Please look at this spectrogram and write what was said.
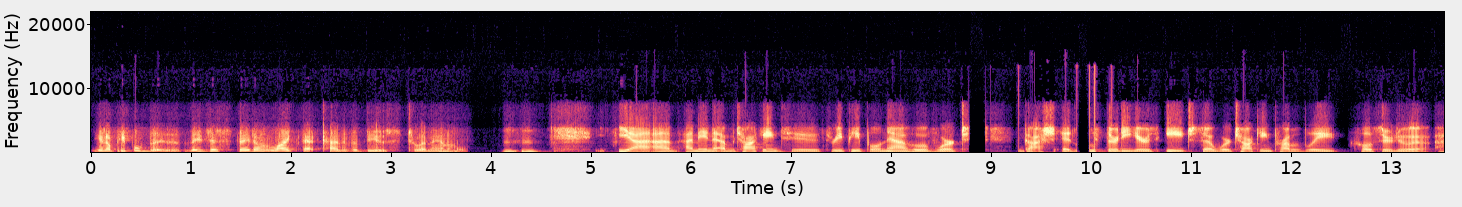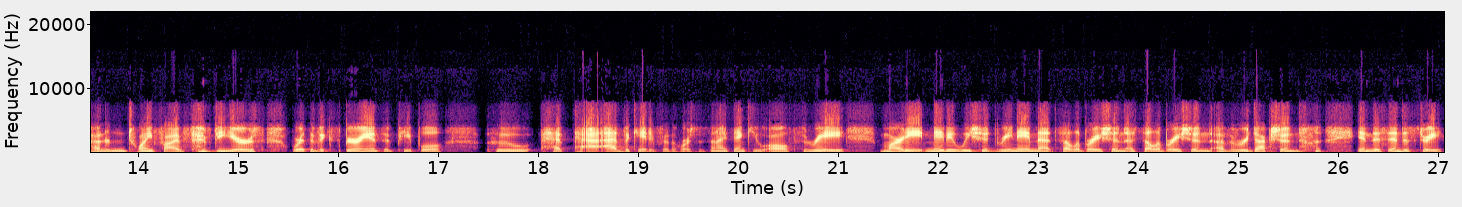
You know, people they just they don't like that kind of abuse to an animal. hmm Yeah, um, I mean, I'm talking to three people now who have worked, gosh, at least 30 years each. So we're talking probably closer to a 125, 50 years worth of experience of people who have advocated for the horses. And I thank you all three. Marty, maybe we should rename that celebration a celebration of a reduction in this industry.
